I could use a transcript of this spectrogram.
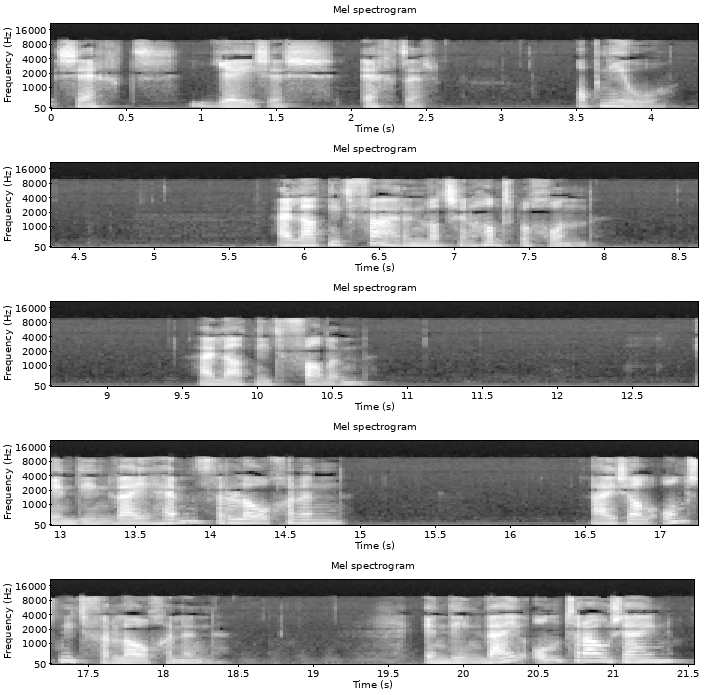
zegt Jezus echter, opnieuw. Hij laat niet varen wat zijn hand begon. Hij laat niet vallen. Indien wij hem verloochenen, hij zal ons niet verloochenen. Indien wij ontrouw zijn,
